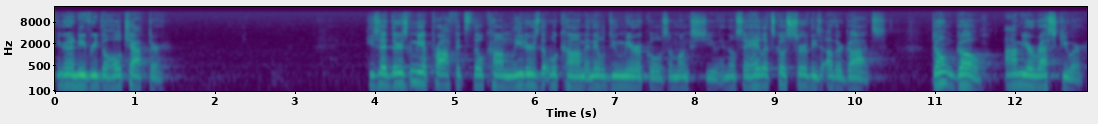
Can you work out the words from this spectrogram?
You're going to need to read the whole chapter. He said, There's going to be a prophets, they'll come, leaders that will come, and they will do miracles amongst you. And they'll say, Hey, let's go serve these other gods. Don't go. I'm your rescuer.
